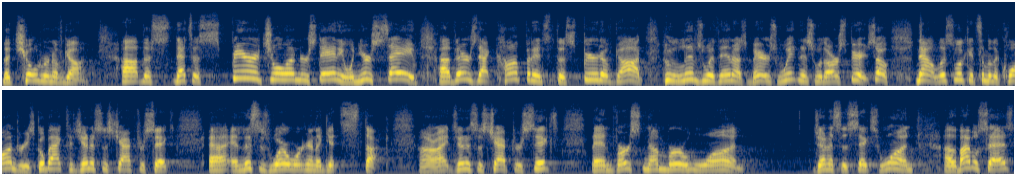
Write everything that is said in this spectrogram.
the children of God. Uh, that's a spiritual understanding. When you're saved, uh, there's that confidence the Spirit of God who lives within us bears witness with our spirit. So now let's look at some of the quandaries. Go back to Genesis chapter 6, uh, and this is where we're going to get stuck. All right, Genesis chapter 6 and verse number 1. Genesis 6 1, uh, the Bible says,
